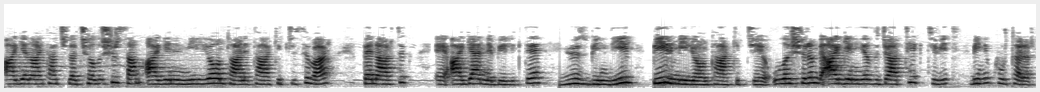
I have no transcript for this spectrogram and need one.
Aygen Aytaç'la çalışırsam Aygen'in milyon tane takipçisi var ben artık e, Aygen'le birlikte 100 bin değil 1 milyon takipçiye ulaşırım ve Aygen'in yazacağı tek tweet beni kurtarır.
